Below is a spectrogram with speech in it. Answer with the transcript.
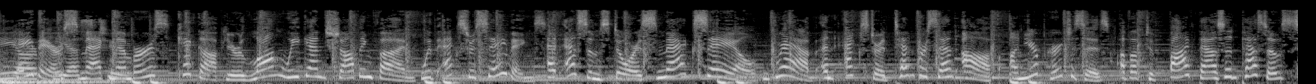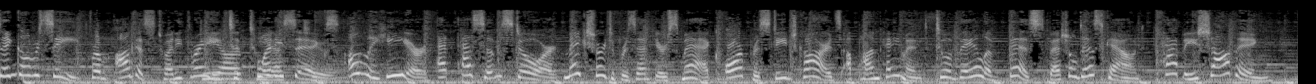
Hey there, SMAC members! Kick off your long weekend shopping fun with extra savings at SM Store SMAC Sale. Grab an extra 10% off on your purchases of up to 5,000 pesos single receipt from August 23 to 26. Only here at SM Store. Make sure to present your SMAC or Prestige cards upon payment to avail of this special discount. Happy shopping!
